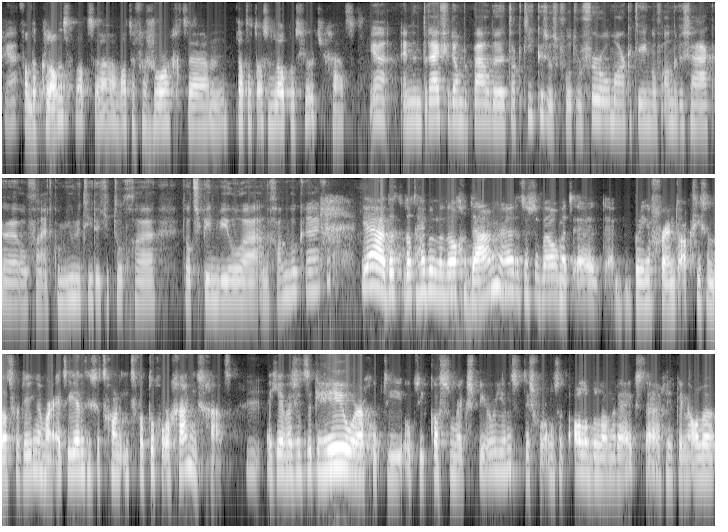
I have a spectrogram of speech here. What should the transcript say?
ja. van de klant wat, uh, wat ervoor zorgt um, dat het als een lopend vuurtje gaat. Ja, en dan drijf je dan bepaalde tactieken, zoals bijvoorbeeld referral marketing of andere zaken, of vanuit community, dat je toch uh, dat spinwiel uh, aan de gang wil krijgen? Ja, dat, dat hebben we wel gedaan. Hè. Dat is wel met uh, bring a friend acties en dat soort dingen. Maar at the end is het gewoon iets wat toch organisch gaat. Hm. Weet je, wij zitten natuurlijk heel erg op die, op die customer experience. Het is voor ons het allerbelangrijkste. Eigenlijk in alle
